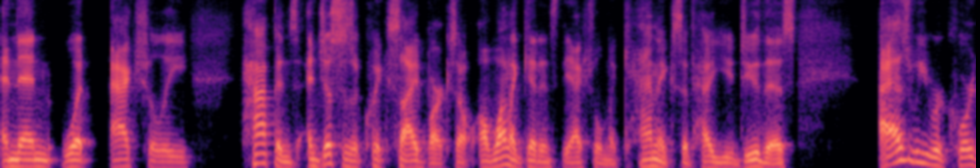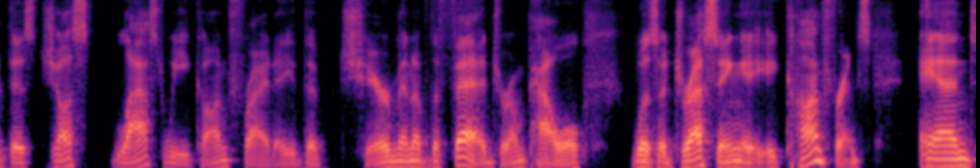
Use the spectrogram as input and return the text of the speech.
and then what actually happens. And just as a quick sidebar, because I, I want to get into the actual mechanics of how you do this. As we record this, just last week on Friday, the chairman of the Fed, Jerome Powell, was addressing a, a conference and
